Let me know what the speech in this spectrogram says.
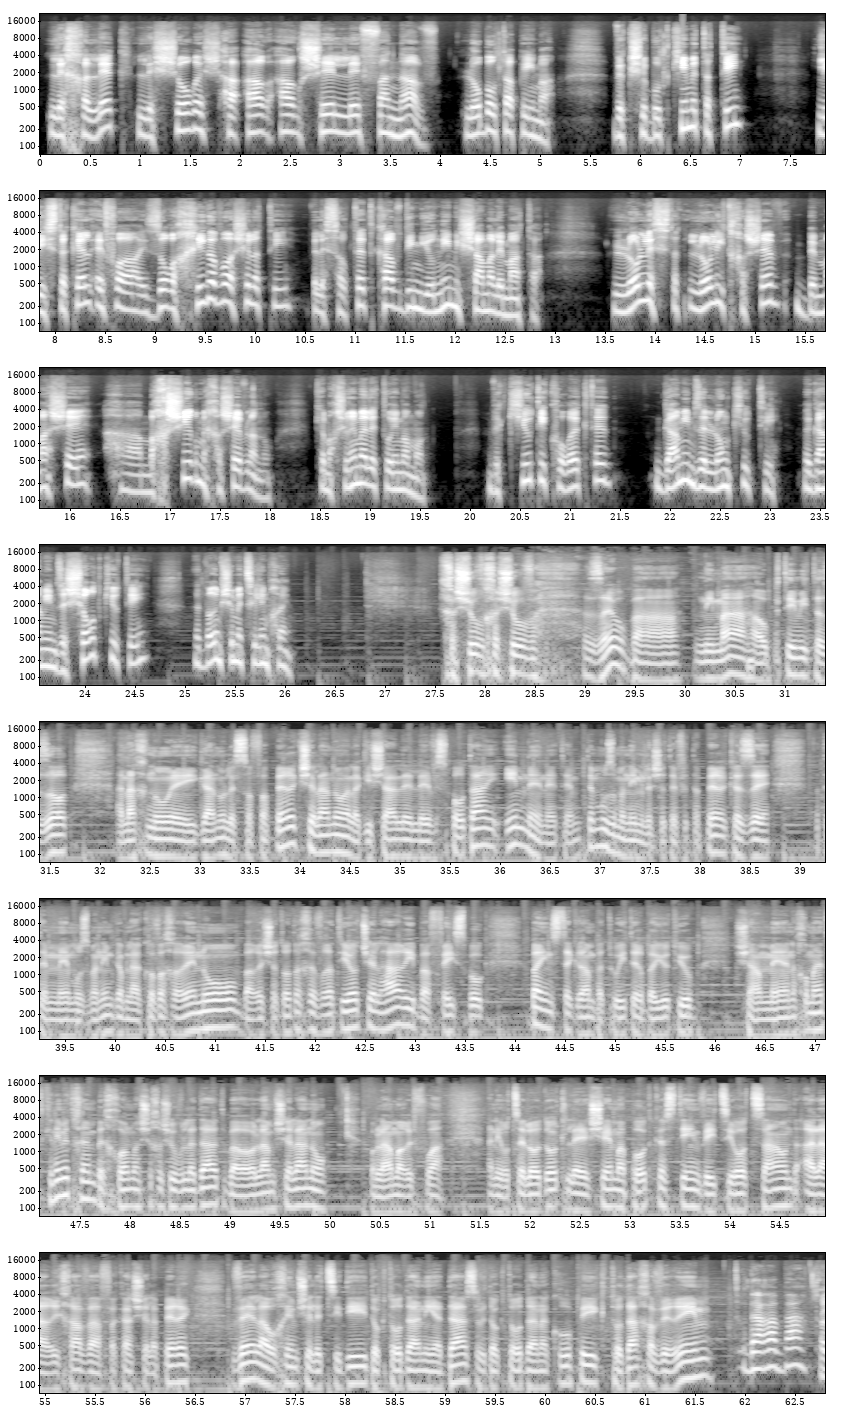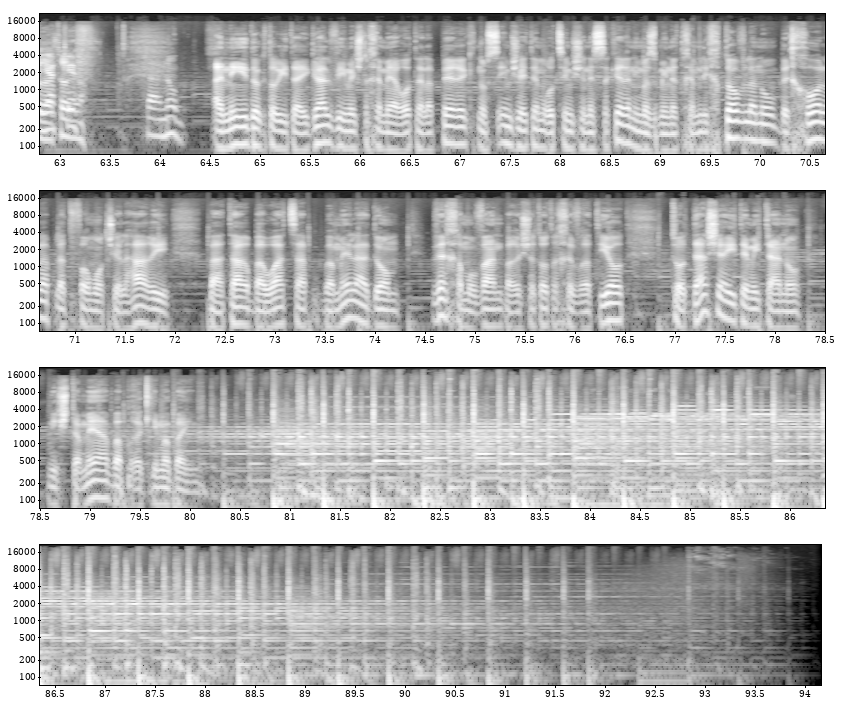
לחלק לשורש ה-RR שלפניו, לא באותה פעימה. וכשבודקים את ה-T, להסתכל איפה האזור הכי גבוה של ה-T, ולשרטט קו דמיוני משם למטה. לא, לסת... לא להתחשב במה שהמכשיר מחשב לנו, כי המכשירים האלה טועים המון. ו-QT corrected, גם אם זה long QT וגם אם זה short QT, זה דברים שמצילים חיים. חשוב, חשוב. זהו, בנימה האופטימית הזאת, אנחנו אה, הגענו לסוף הפרק שלנו על הגישה ללב ספורטאי. אם נהניתם, אתם מוזמנים לשתף את הפרק הזה. אתם אה, מוזמנים גם לעקוב אחרינו ברשתות החברתיות של הארי, בפייסבוק, באינסטגרם, בטוויטר, ביוטיוב. שם אה, אנחנו מעדכנים אתכם בכל מה שחשוב לדעת בעולם שלנו, עולם הרפואה. אני רוצה להודות לשם הפודקאסטים ויצירות סאונד על העריכה וההפקה של הפרק, ולאורחים שלצידי, דוקטור דני הדס ודוקטור דנה קרופיק. תודה חברים. תודה רבה, תודה, היה תודה. כיף. תענוג. אני דוקטור איתי גל, ואם יש לכם הערות על הפרק, נושאים שהייתם רוצים שנסקר, אני מזמין אתכם לכתוב לנו בכל הפלטפורמות של הארי, באתר, בוואטסאפ, במייל האדום, וכמובן ברשתות החברתיות. תודה שהייתם איתנו, נשתמע בפרקים הבאים.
